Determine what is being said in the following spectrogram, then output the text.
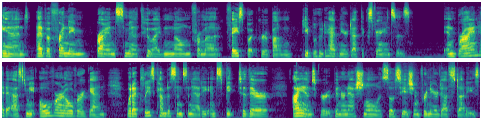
And I have a friend named Brian Smith who I'd known from a Facebook group on people who'd had near death experiences. And Brian had asked me over and over again, would I please come to Cincinnati and speak to their IANDS group, International Association for Near Death Studies.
